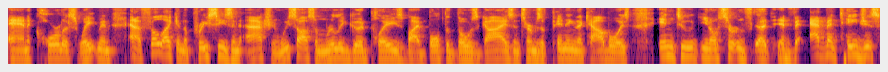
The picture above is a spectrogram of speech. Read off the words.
and Corliss Waitman. And I felt like in the preseason action, we saw some really good plays by both of those guys in terms of pinning the Cowboys into you know certain uh, adv- advantageous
